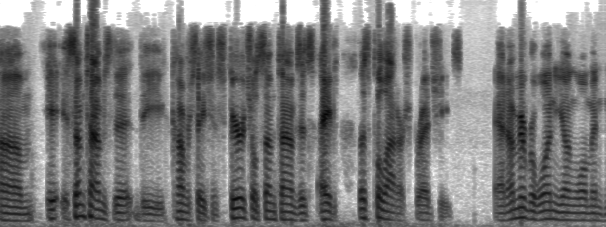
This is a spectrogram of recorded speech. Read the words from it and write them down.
um, it, sometimes the the conversation spiritual. Sometimes it's hey, let's pull out our spreadsheets. And I remember one young woman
